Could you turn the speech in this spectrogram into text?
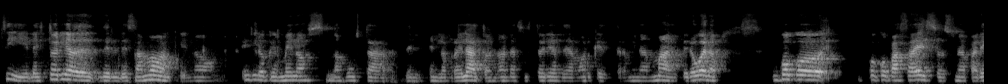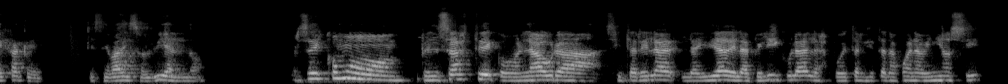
sí, la historia del desamor, que no es lo que menos nos gusta en los relatos, ¿no? Las historias de amor que terminan mal. Pero bueno, un poco, un poco pasa eso, es una pareja que, se va disolviendo. Mercedes, ¿cómo pensaste con Laura Citarella la idea de la película, Las poetas visitan a Juana Vignosi?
